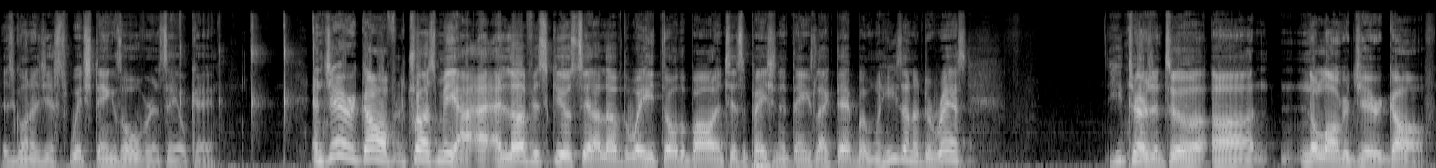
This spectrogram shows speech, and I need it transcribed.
is going to just switch things over and say, okay, and Jared Goff, trust me, I, I love his skill set. I love the way he throw the ball, anticipation, and things like that. But when he's under duress, he turns into uh, no longer Jared Goff.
